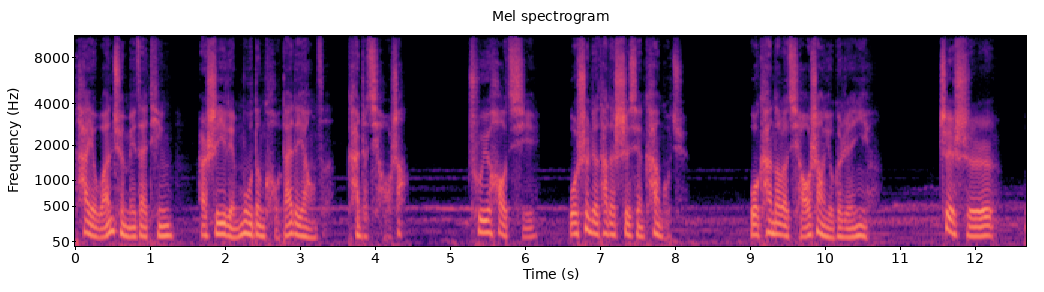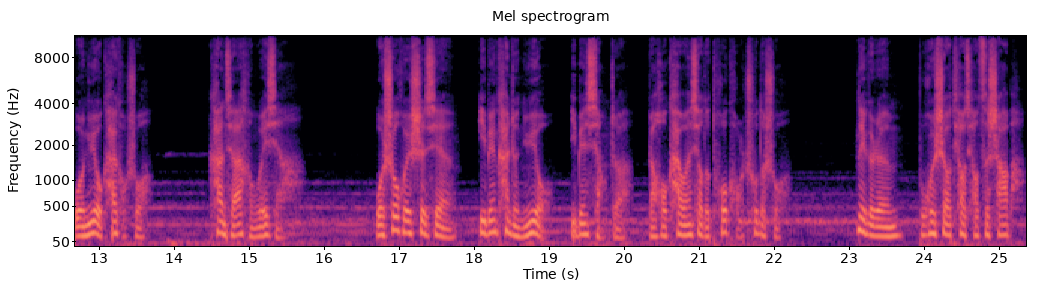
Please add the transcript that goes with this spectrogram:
她也完全没在听，而是一脸目瞪口呆的样子看着桥上。出于好奇，我顺着他的视线看过去，我看到了桥上有个人影。这时，我女友开口说：“看起来很危险啊。”我收回视线，一边看着女友，一边想着，然后开玩笑的脱口而出的说：“那个人不会是要跳桥自杀吧？”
